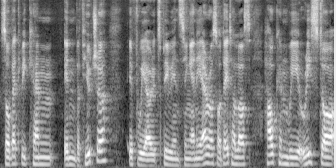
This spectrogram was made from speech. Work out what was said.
so that we can, in the future, if we are experiencing any errors or data loss, how can we restore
